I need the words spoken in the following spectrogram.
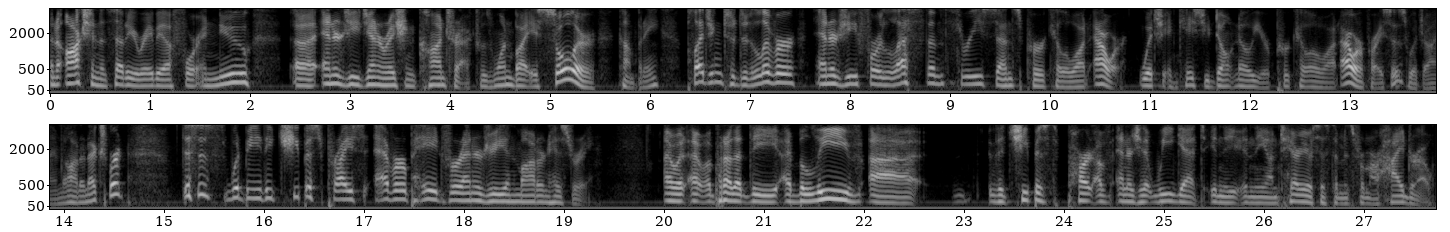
an auction in Saudi Arabia for a new uh, energy generation contract was won by a solar company pledging to deliver energy for less than 3 cents per kilowatt hour, which, in case you don't know your per kilowatt hour prices, which I am not an expert, this is would be the cheapest price ever paid for energy in modern history. I would, I would put out that the I believe uh, the cheapest part of energy that we get in the in the Ontario system is from our hydro,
